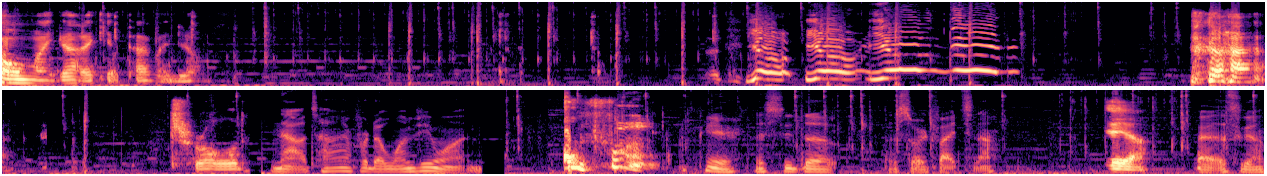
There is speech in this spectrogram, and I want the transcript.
Oh my god, I can't time my jump. Yo, yo, yo, I'm dead. Trolled. Now, time for the 1v1. Oh fuck! Here, let's do the, the sword fights now. Yeah. Alright, let's go.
